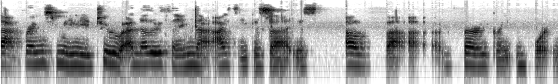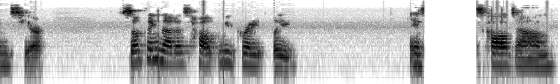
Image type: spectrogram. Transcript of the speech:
that brings me to another thing that I think is, uh, is of uh, very great importance here. Something that has helped me greatly is called um,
